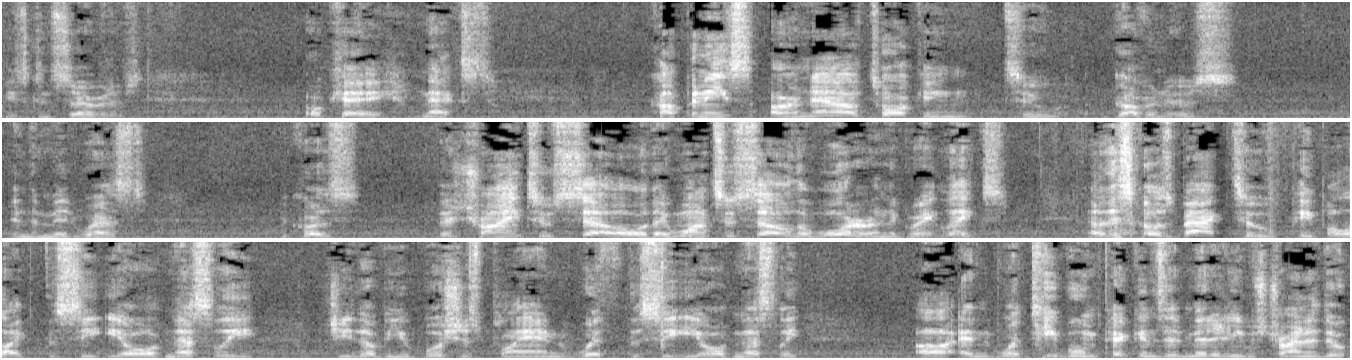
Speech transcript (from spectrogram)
These conservatives. Okay, next. Companies are now talking to governors in the Midwest because they're trying to sell or they want to sell the water in the Great Lakes. Now, this goes back to people like the CEO of Nestle, G.W. Bush's plan with the CEO of Nestle. Uh, and what T. Boone Pickens admitted he was trying to do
